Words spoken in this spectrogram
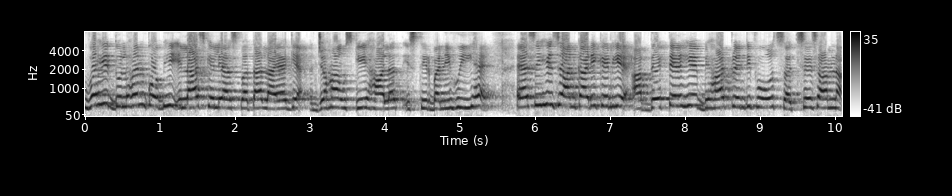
वही दुल्हन को भी इलाज के लिए अस्पताल लाया गया, जहाँ उसकी हालत स्थिर बनी हुई है। ऐसी ही जानकारी के लिए आप देखते रहिए बिहार 24 सच से सामना।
